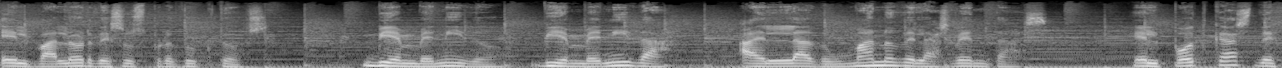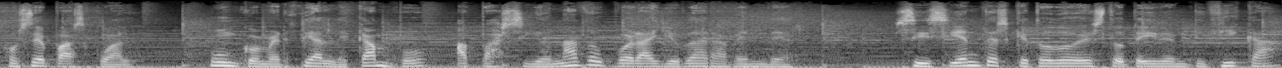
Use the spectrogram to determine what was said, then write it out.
el valor de sus productos Bienvenido, bienvenida a El lado humano de las ventas, el podcast de José Pascual, un comercial de campo apasionado por ayudar a vender. Si sientes que todo esto te identifica,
